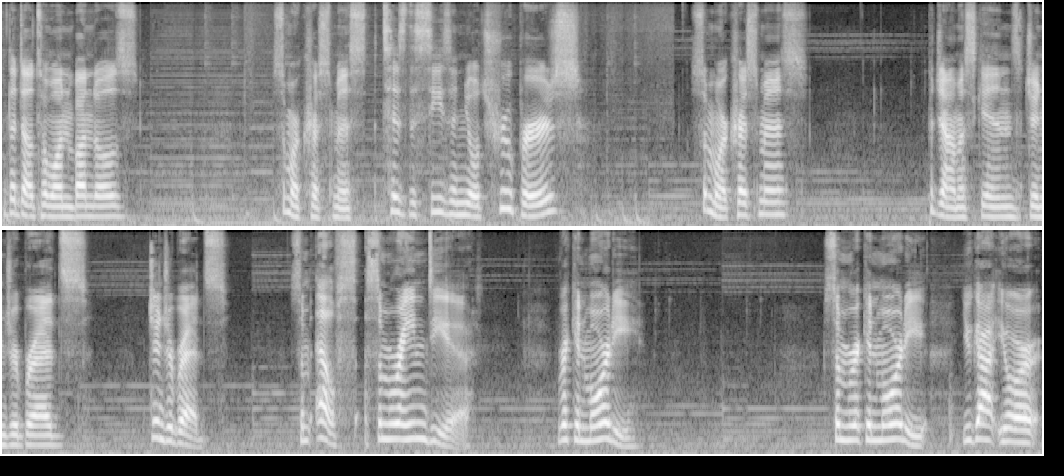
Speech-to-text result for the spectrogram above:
the Delta One bundles, some more Christmas. Tis the season, Yule Troopers. Some more Christmas. Pajama skins, gingerbreads, gingerbreads, some elves, some reindeer, Rick and Morty, some Rick and Morty. You got your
